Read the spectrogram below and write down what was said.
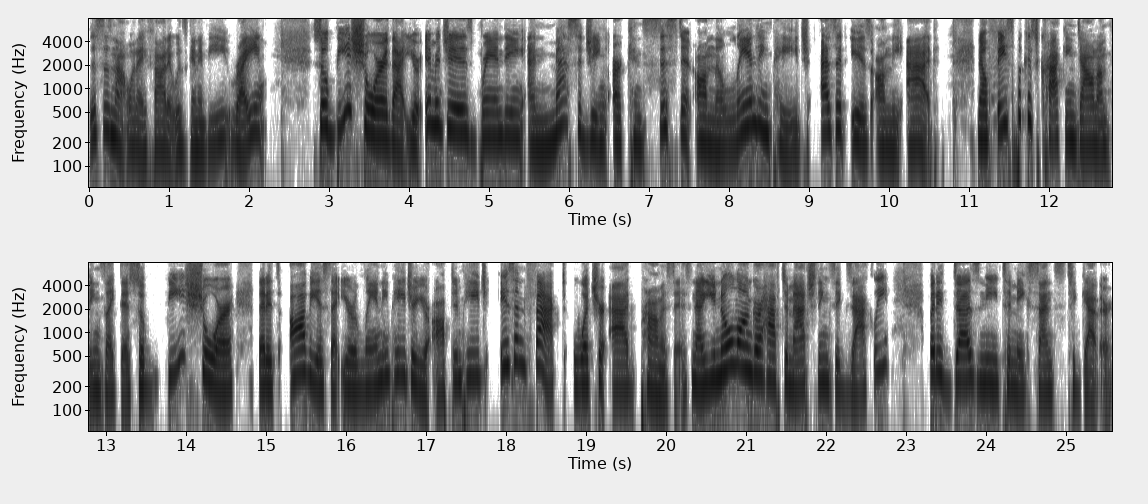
this is not what I thought it was going to be, right? So be sure that your images, branding, and messaging are consistent on the landing page as it is on the ad. Now, Facebook is cracking down on things like this. So be sure that it's obvious that your landing page or your opt in page is, in fact, what your ad promises. Now, you no longer have to match things exactly, but it does need to make sense together.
